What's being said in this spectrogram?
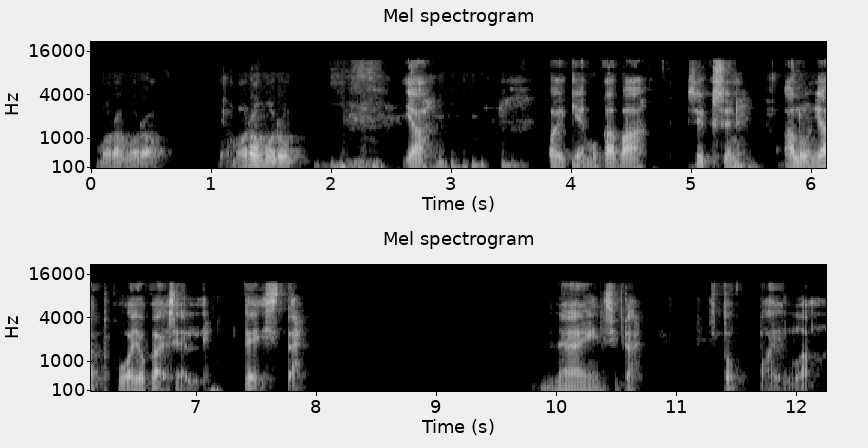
moro moro ja moro moro. Ja oikein mukavaa syksyn alun jatkoa jokaiselle teistä. Näin sitä stoppaillaan.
